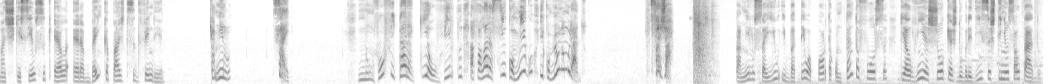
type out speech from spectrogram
mas esqueceu-se que ela era bem capaz de se defender. Camilo, sai! Não vou ficar aqui a ouvir-te a falar assim comigo e com meu namorado. Sai já! Camilo saiu e bateu a porta com tanta força que Alvin achou que as dobrediças tinham saltado.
